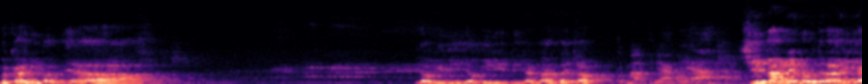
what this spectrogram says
မကပ်မိပါဗျာ။ယောဂီတွေယောဂီတွေဒီကနာဆိုင်တော့တင်ပါဗျာဗျာရှင်သာရိပုတ္တရာကြီးက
